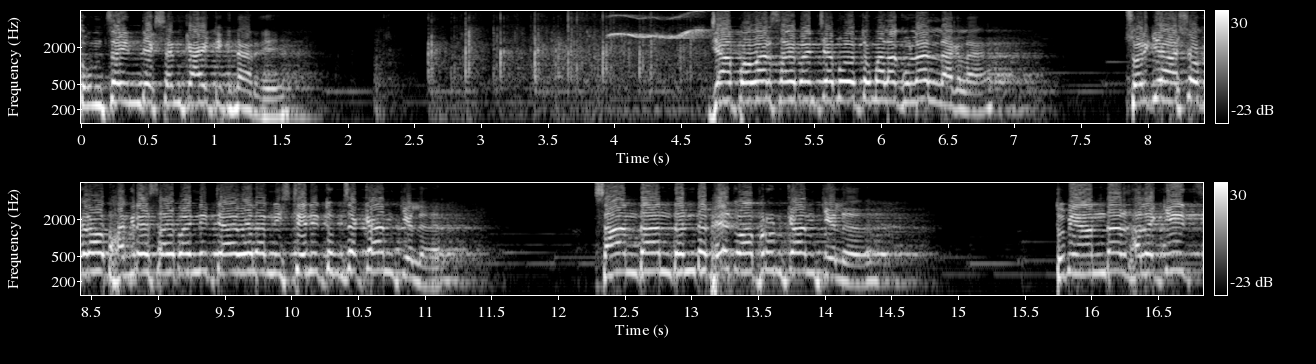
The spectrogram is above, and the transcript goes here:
तुमचं इंजेक्शन काय टिकणार आहे? ज्या पवार साहेबांच्यामुळे तुम्हाला गुलाल लागला स्वर्गीय अशोकराव भांगरे साहेबांनी त्यावेळेला निष्ठेने तुमचं काम केलं. सामदान दंडभेद वापरून काम केलं. तुम्ही आमदार झालं कीच.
